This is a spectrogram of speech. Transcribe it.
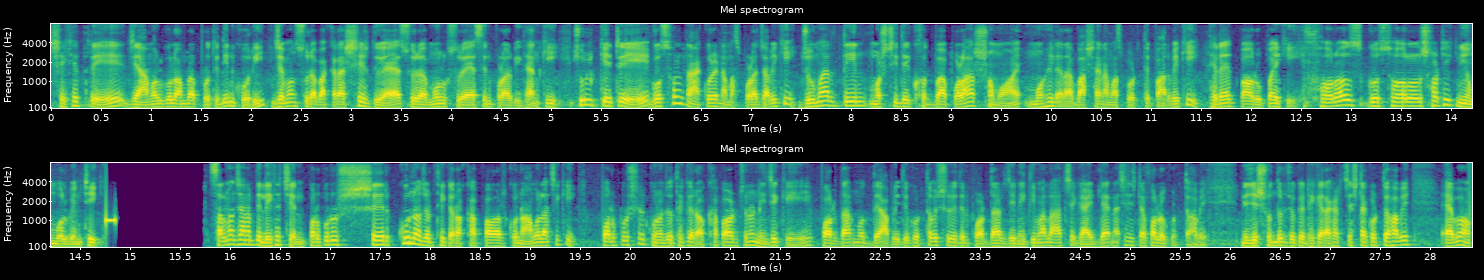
সেক্ষেত্রে যে আমলগুলো আমরা প্রতিদিন করি যেমন সুরা বাকারার শেষ দুই আয়াত সুরা মুল সুরা ইয়াসিন পড়ার বিধান কি? চুল কেটে গোসল না করে নামাজ পড়া যাবে কি? জুমার দিন মসজিদে খোদবা পড়ার সময় মহিলারা বাসায় নামাজ পড়তে পারবে কি? হেদায়ত পাওয়ার উপায় কি? ফরজ গোসল সঠিক নিয়ম বলবেন ঠিক? সালমান জাহান আপনি লিখেছেন পরপুরুষের কুনজর থেকে রক্ষা পাওয়ার কোনো আমল আছে কি? পরপুরুষের কুনজর থেকে রক্ষা পাওয়ার জন্য নিজেকে পর্দার মধ্যে আবৃত করতে হবে। শরীরের পর্দার যে নীতিমালা আছে গাইডলাইন আছে সেটা ফলো করতে হবে। নিজের সৌন্দর্যকে ঢেকে রাখার চেষ্টা করতে হবে এবং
